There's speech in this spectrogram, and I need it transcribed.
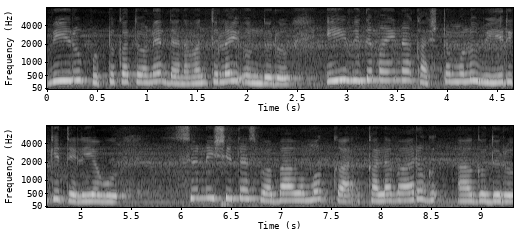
వీరు పుట్టుకతోనే ధనవంతులై ఉందురు. ఈ విధమైన కష్టములు వీరికి తెలియవు. సునిశ్చిత స్వభావము క కలవారు ఆగుదురు.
